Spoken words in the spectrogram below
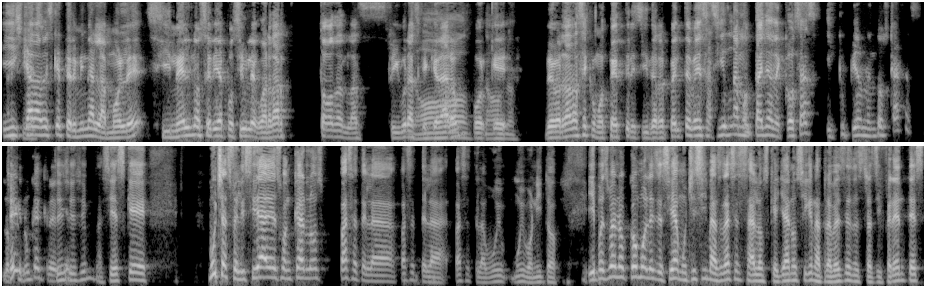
Y Así cada es. vez que termina la mole, sin él no sería posible guardar todas las figuras que quedaron, porque no, no. De verdad hace como Tetris y de repente ves así una montaña de cosas y cupieron en dos cajas, lo Sí, que nunca creí. Sí, sí, sí. Así es que muchas felicidades, Juan Carlos. Pásatela, pásatela, pásatela muy, muy bonito. Y pues bueno, como les decía, muchísimas gracias a los que ya nos siguen a través de nuestras diferentes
